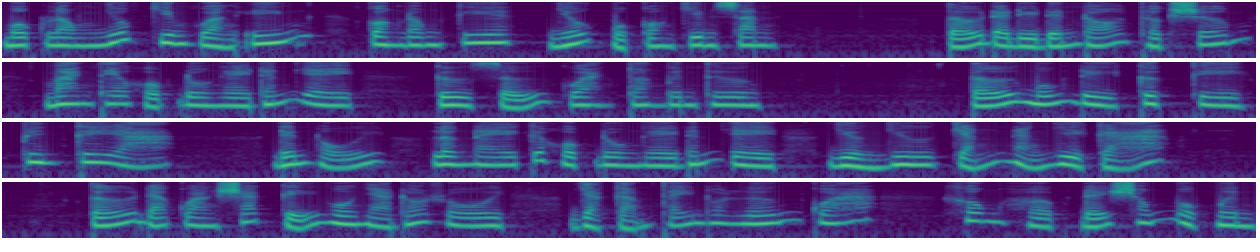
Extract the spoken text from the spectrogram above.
một lồng nhốt chim hoàng yến, còn lồng kia nhốt một con chim xanh. Tớ đã đi đến đó thật sớm, mang theo hộp đồ nghề đánh giày, cư xử hoàn toàn bình thường. Tớ muốn đi cực kỳ Pinky ạ. À. Đến nỗi lần này cái hộp đồ nghề đánh giày dường như chẳng nặng gì cả. Tớ đã quan sát kỹ ngôi nhà đó rồi và cảm thấy nó lớn quá, không hợp để sống một mình.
